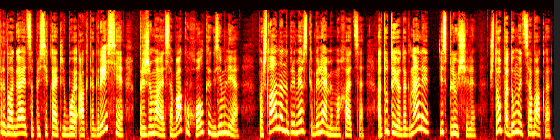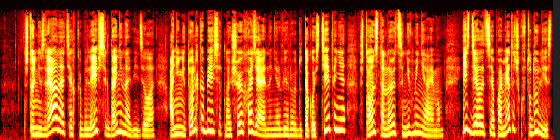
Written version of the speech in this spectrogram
предлагается пресекать любой акт агрессии, прижимая собаку холкой к земле – Пошла она, например, с кобелями махаться, а тут ее догнали и сплющили. Что подумает собака? Что не зря она тех кобелей всегда ненавидела. Они не только бесят, но еще и хозяина нервируют до такой степени, что он становится невменяемым. И сделать себе пометочку в туду-лист.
